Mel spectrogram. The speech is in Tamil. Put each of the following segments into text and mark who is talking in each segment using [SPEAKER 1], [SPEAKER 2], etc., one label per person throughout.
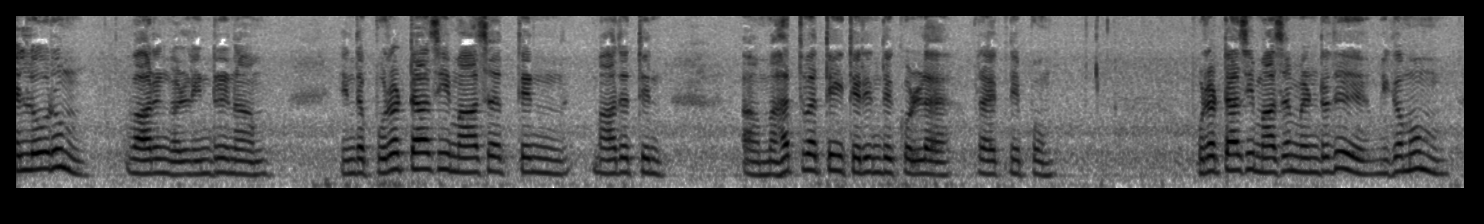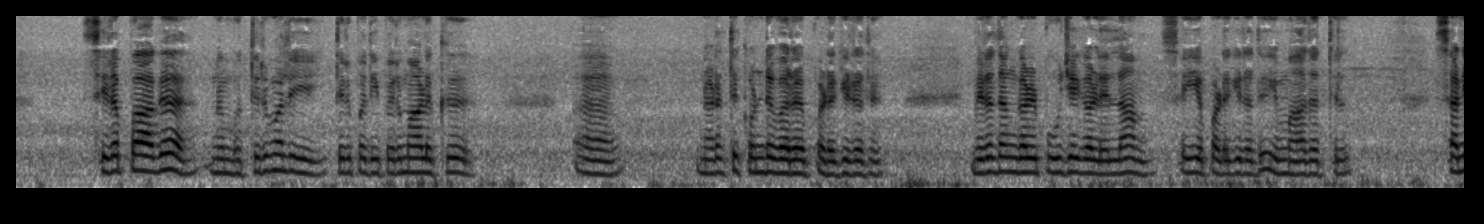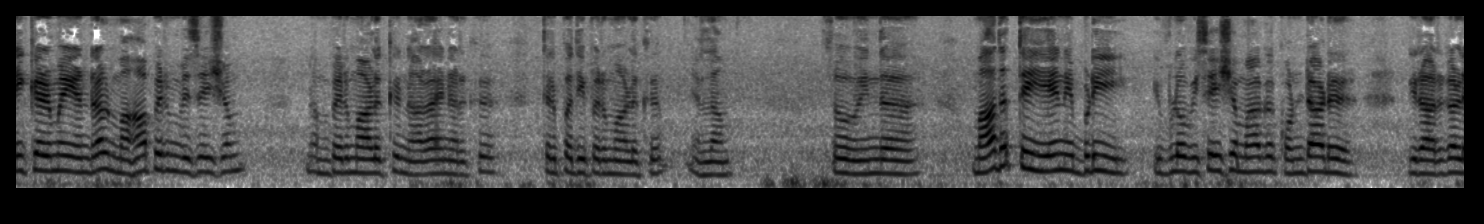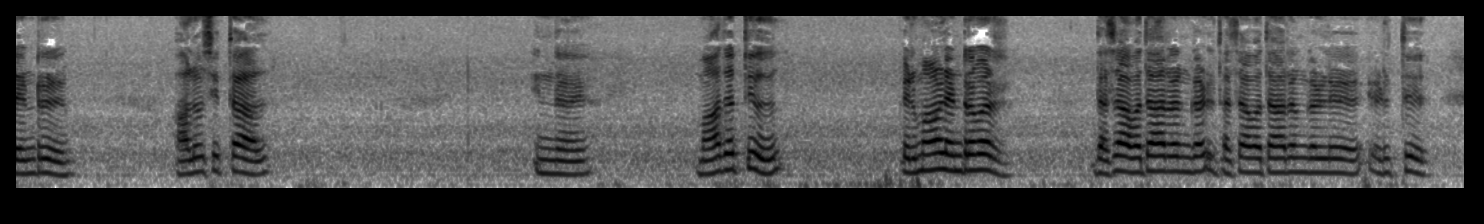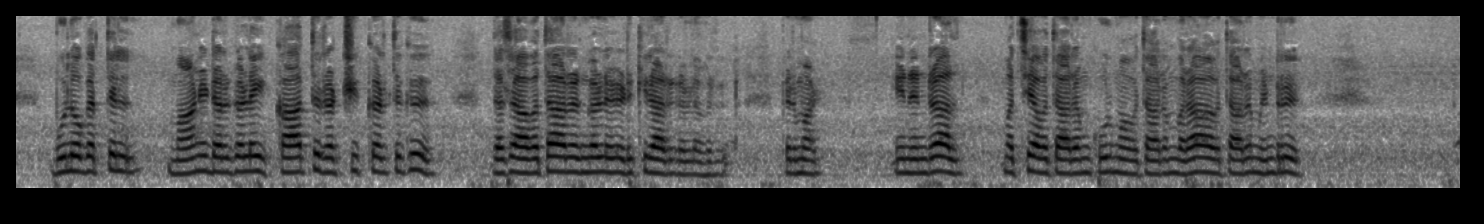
[SPEAKER 1] எல்லோரும் வாருங்கள். இன்று நாம் இந்த புரட்டாசி மாசத்தின் மாதத்தின் மகத்துவத்தை தெரிந்து கொள்ள பிரயத்னிப்போம். புரட்டாசி மாதம் என்றது மிகவும் சிறப்பாக நம்ம திருமலை திருப்பதி பெருமாளுக்கு நடத்தி கொண்டு வரப்படுகிறது. விரதங்கள் பூஜைகள் எல்லாம் செய்யப்படுகிறது இம்மாதத்தில். சனிக்கிழமை என்றால் மகாபெரும் விசேஷம். நம் பெருமாளுக்கு நாராயணருக்கு திருப்பதி பெருமாளுக்கு எல்லாம். ஸோ இந்த மாதத்தை ஏன் எப்படி இவ்வளோ விசேஷமாக கொண்டாடுகிறார்கள் என்று ஆலோசித்தால் இந்த மாதத்தில் பெருமாள் என்றவர் தச அவதாரங்கள் தச அவதாரங்கள் எடுத்து பூலோகத்தில் மானிடர்களை காத்து ரட்சிக்கிறதுக்கு தச அவதாரங்கள் எடுக்கிறார்கள் அவர்கள் பெருமாள். ஏனென்றால் மத்ஸ்ய அவதாரம் கூர்ம அவதாரம் வரா அவதாரம் என்று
